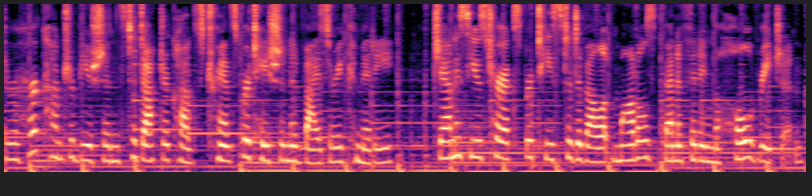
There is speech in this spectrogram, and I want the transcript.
Through her contributions to DRCOG's Transportation Advisory Committee, Janice used her expertise to develop models benefiting the whole region.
